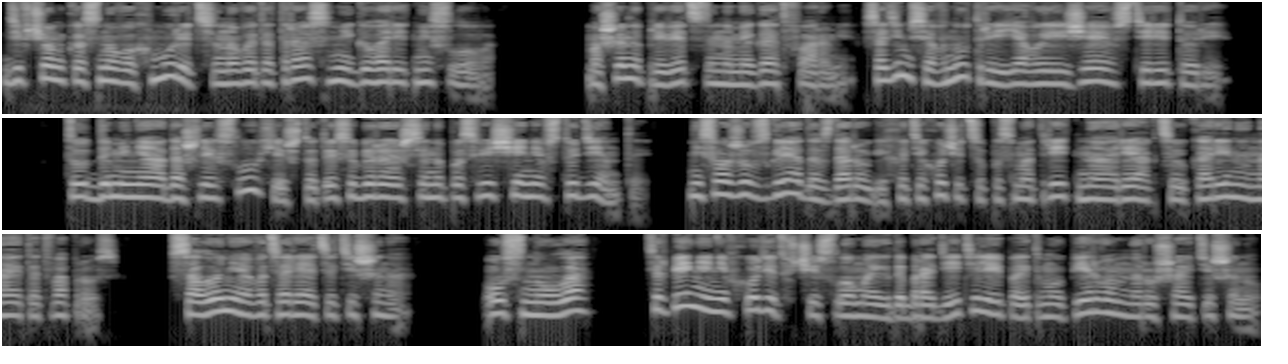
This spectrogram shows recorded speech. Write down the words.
Девчонка снова хмурится, но в этот раз не говорит ни слова. Машина приветственно мигает фарами. Садимся внутрь, и я выезжаю с территории. Тут до меня дошли слухи, что ты собираешься на посвящение в студенты. Не свожу взгляда с дороги, хотя хочется посмотреть на реакцию Карины на этот вопрос. В салоне воцаряется тишина. Уснула. Терпение не входит в число моих добродетелей, поэтому первым нарушаю тишину.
